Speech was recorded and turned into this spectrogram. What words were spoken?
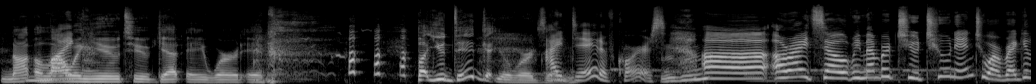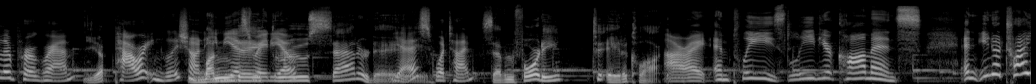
not Mike. allowing you to get a word in. but you did get your words in. I did, of course. Mm-hmm. Uh, all right. So remember to tune in to our regular program, Yep. Power English on Monday EBS Radio. through Saturday. Yes. What time? 740 to 8 o'clock. All right. And please leave your comments. And, you know, try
